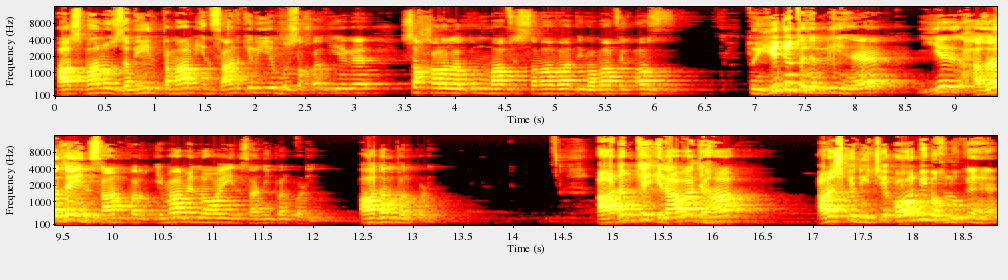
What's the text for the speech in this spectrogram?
آسمان و زمین تمام انسان کے لیے مسفر کیے گئے۔ سخر الکم معاف سماواتی و معاف عرض تو یہ جو تجلی ہے، یہ حضرت انسان پر، امام نوع انسانی پر پڑی، آدم پر پڑی۔ آدم کے علاوہ جہاں عرش کے نیچے اور بھی مخلوقیں ہیں،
